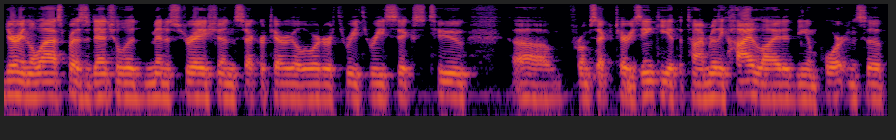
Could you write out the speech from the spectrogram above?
during the last presidential administration, Secretarial Order 3362 uh, from Secretary Zinke at the time really highlighted the importance of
